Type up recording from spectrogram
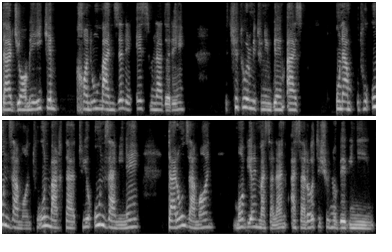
در جامعه ای که خانوم منزل اسم نداره چطور می‌تونیم بیایم از اونم تو اون زمان تو اون مقطع توی اون زمینه در اون زمان ما بیایم مثلا اثراتشون رو ببینیم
